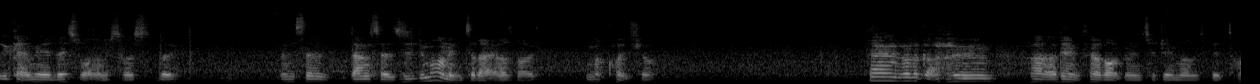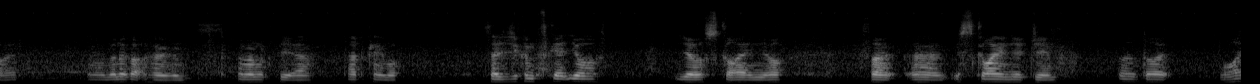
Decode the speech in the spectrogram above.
he gave me this what I'm supposed to do. And so Dan says, did your mum in today? I was like, I'm not quite sure. Then when I got home, uh, I didn't feel like going to the gym, I was a bit tired. And when I got home, and I'm on the computer, Dad came up. So you can forget your your sky and your phone, um, your sky in your gym. I was like, why?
